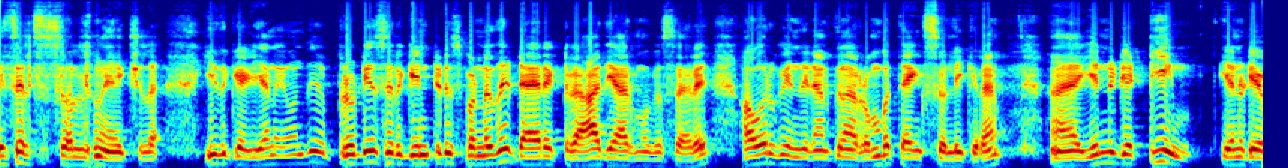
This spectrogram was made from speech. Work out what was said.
ரிசல்ட்ஸ் சொல்லணும் ஆக்சுவலாக இதுக்கு எனக்கு வந்து ப்ரொடியூசருக்கு இன்ட்ரடியூஸ் பண்ணது டைரக்டர் ஆதி ஆறுமுக சார் அவருக்கும் இந்த நேரத்தில் நான் ரொம்ப தேங்க்ஸ் சொல்லிக்கிறேன். என்னுடைய டீம் என்னுடைய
